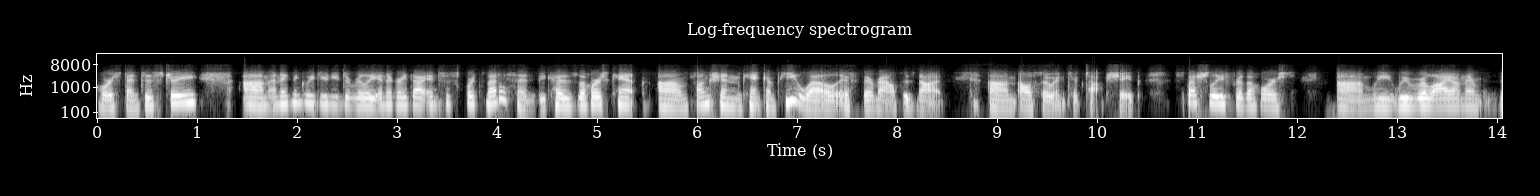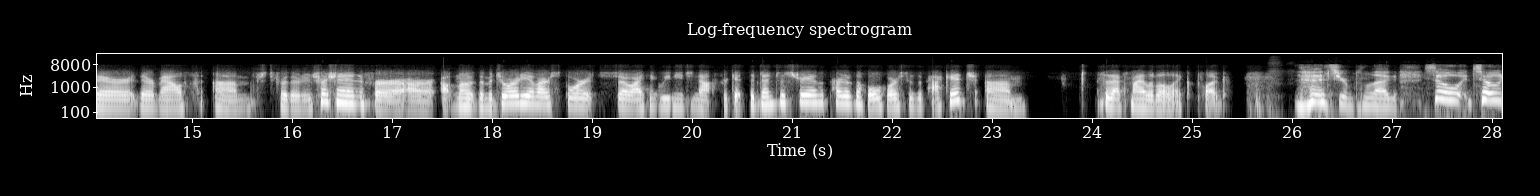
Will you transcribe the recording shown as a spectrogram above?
horse dentistry. Um, and I think we do need to really integrate that into sports medicine because the horse can't um, function, can't compete well if their mouth is not um, also in tip top shape, especially for the horse. Um, we, we rely on their their their mouth um, for their nutrition for our the majority of our sports. So I think we need to not forget the dentistry as a part of the whole horse as a package. Um, So that's my little like plug. That's your plug. So, so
